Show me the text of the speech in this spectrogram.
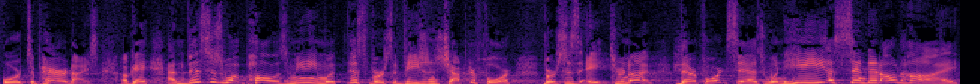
or to paradise. Okay? And this is what Paul is meaning with this verse, Ephesians chapter 4, verses 8 through 9. Therefore it says, when he ascended on high,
